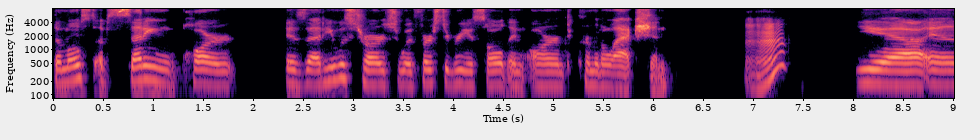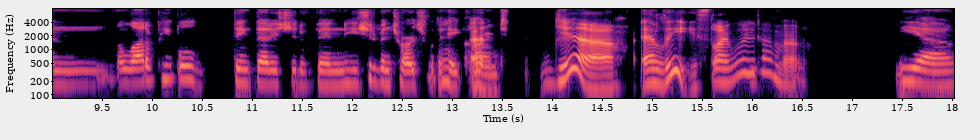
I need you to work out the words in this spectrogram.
the most upsetting part is that he was charged with first degree assault and armed criminal action. Mhm. Yeah, and a lot of people think that it should have been he should have been charged with a hate Uh, crime. yeah, at least. Like, what are you talking about? Yeah,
